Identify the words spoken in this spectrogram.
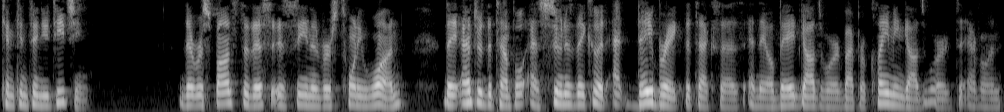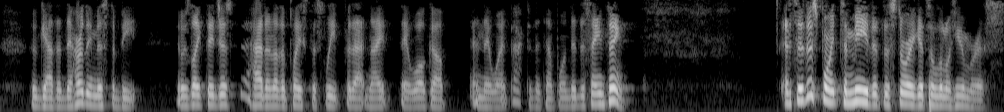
can continue teaching. Their response to this is seen in verse 21. They entered the temple as soon as they could. At daybreak, the text says, and they obeyed God's word by proclaiming God's word to everyone who gathered. They hardly missed a beat. It was like they just had another place to sleep for that night. They woke up and they went back to the temple and did the same thing. It's at this point to me that the story gets a little humorous.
